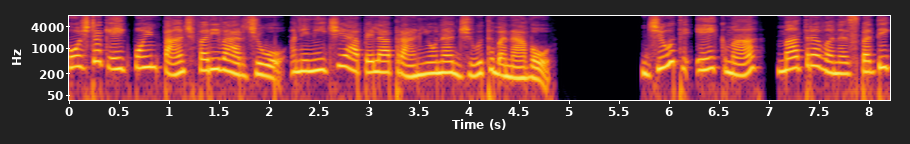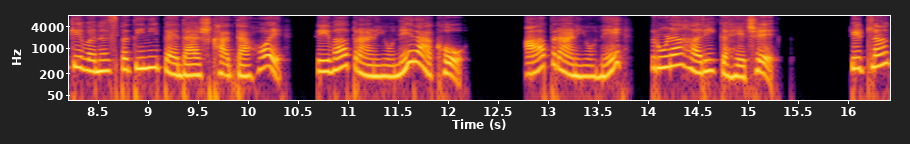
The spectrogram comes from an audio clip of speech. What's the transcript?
કોષ્ટક એક પોઈન્ટ પાંચ ફરીવાર જુઓ અને નીચે આપેલા પ્રાણીઓના જૂથ બનાવો. જૂથ એકમાં માત્ર વનસ્પતિ કે વનસ્પતિની પેદાશ ખાતા હોય તેવા પ્રાણીઓને રાખો. આ પ્રાણીઓને તૃણાહારી કહે છે. કેટલાક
